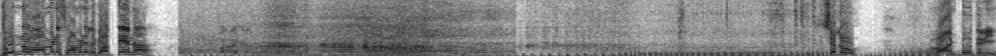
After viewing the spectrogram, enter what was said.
दोनों आमने सामने लगाते हैं ना। चलो वन टू थ्री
